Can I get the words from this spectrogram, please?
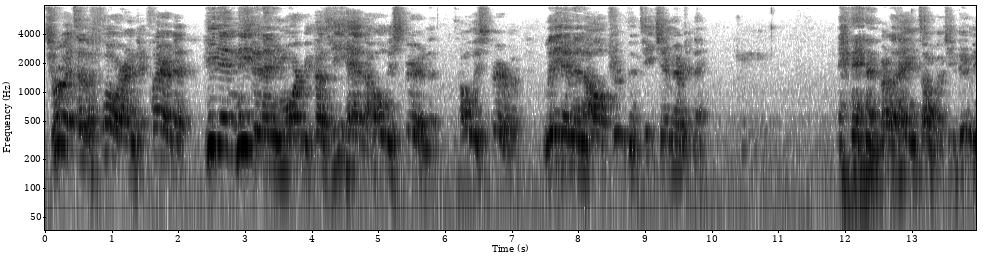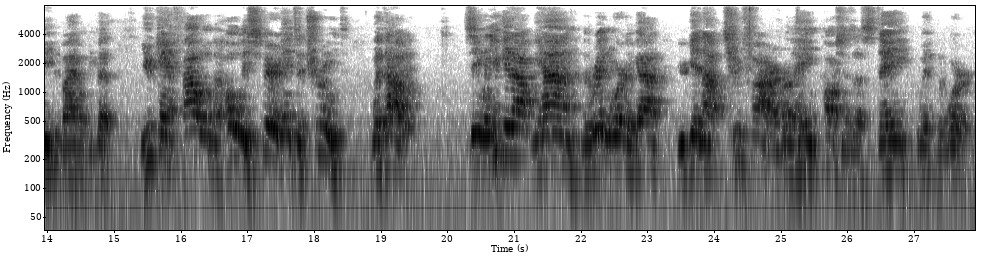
threw it to the floor, and declared that he didn't need it anymore because he had the Holy Spirit, and the Holy Spirit would lead him into all truth and teach him everything. And Brother Hagin told him, but you do need the Bible because you can't follow the Holy Spirit into truth without it. See, when you get out beyond the written Word of God, you're getting out too far. Brother Hagin cautions us, stay with the word.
